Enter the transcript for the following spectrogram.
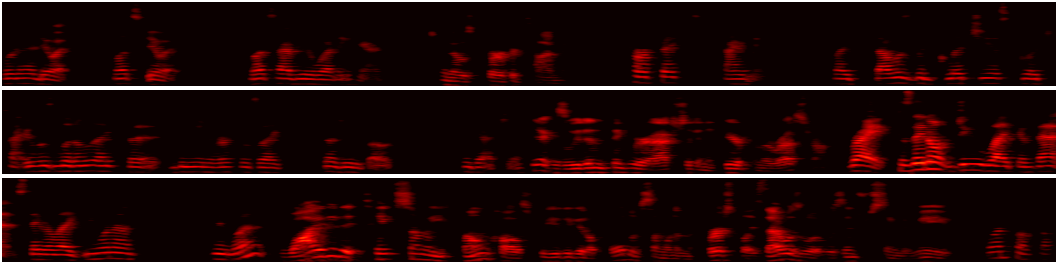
We're gonna do it. Let's do it. Let's have your wedding here." And it was perfect timing. Perfect timing. Like that was the glitchiest glitch time. It was literally like the the universe was like, "Don't do the boat. We got you." Yeah, because we didn't think we were actually going to hear from the restaurant. Right, because they don't do like events. They were like, "You want to do what?" Why did it take so many phone calls for you to get a hold of someone in the first place? That was what was interesting to me. One phone call.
